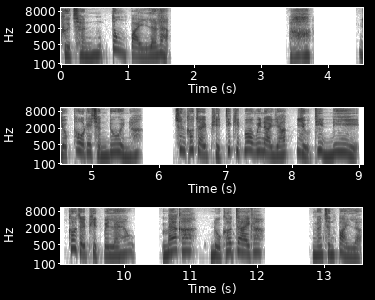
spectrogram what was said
คือฉันต้องไปแล้วล่ะอ๋อยกโทษให้ฉันด้วยนะ ฉันเข้าใจผิดที่คิดว่าวินายักษ์อยู่ที่นี่ เข้าใจผิดไปแล้ว แม่คะ หนูเข้าใจค่ะ งั้นฉันไปละ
